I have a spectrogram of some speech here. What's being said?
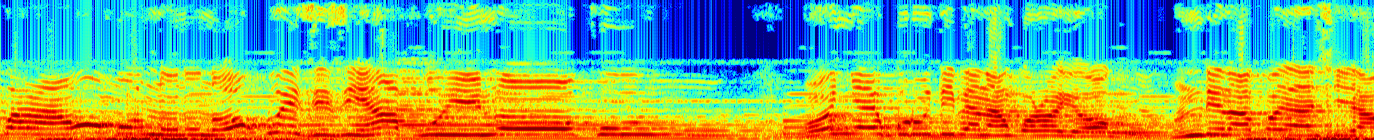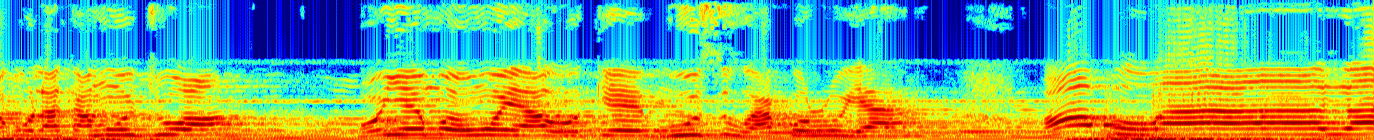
gwara ụmụ nnụnụ na okwu izizi ha apụghị n'okwu onye gburu dibịa na-agwọrọ ya ọgwụ ndị na-akọ ya nchi ya gwụla ka m jụọ onye ma onwe ya oke akpụrụ ya ọ bụ agha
